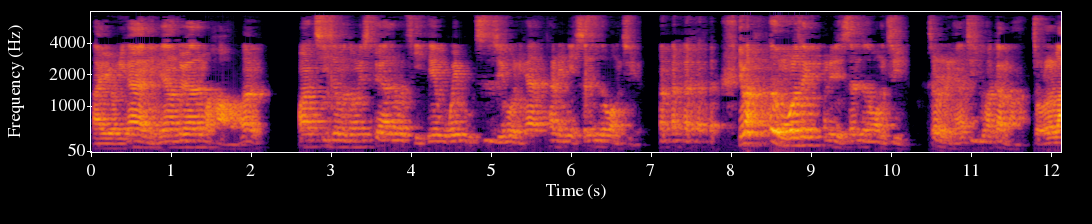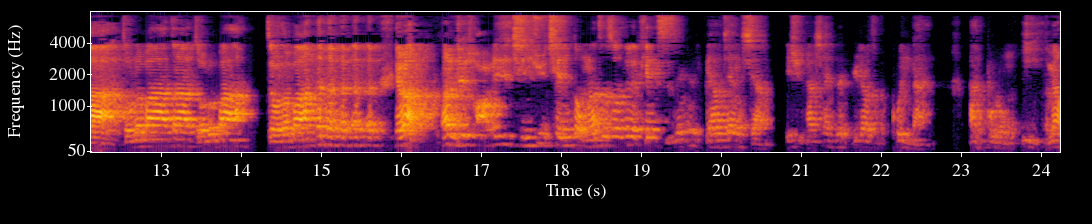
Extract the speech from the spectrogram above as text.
哎呦，你看你这样对他那么好，嗯，帮他寄这么东西，对他那么体贴，无微不至，结果你看他连你生日都忘记了，哈哈哈哈，对吧？恶魔的声音，他连你生日都忘记，这种人你要记住他干嘛？走了啦，走了吧，他走了吧，走了吧，有没有？然后你就啊，那些情绪牵动，然后这时候这个天使，你不要这样想，也许他现在遇到什么困难。很不容易，有没有？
